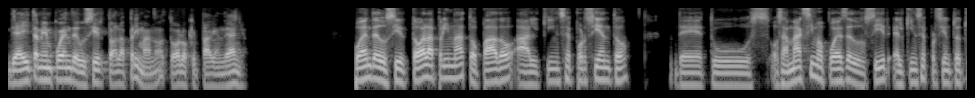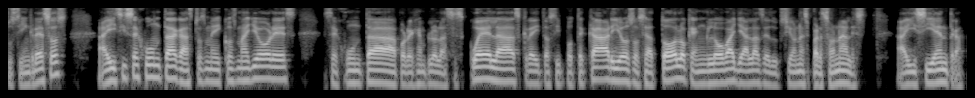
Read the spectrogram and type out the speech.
De ahí también pueden deducir toda la prima, ¿no? Todo lo que paguen de año. Pueden deducir toda la prima topado al 15% de tus, o sea, máximo puedes deducir el 15% de tus ingresos. Ahí sí se junta gastos médicos mayores, se junta, por ejemplo, las escuelas, créditos hipotecarios, o sea, todo lo que engloba ya las deducciones personales. Ahí sí entra.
